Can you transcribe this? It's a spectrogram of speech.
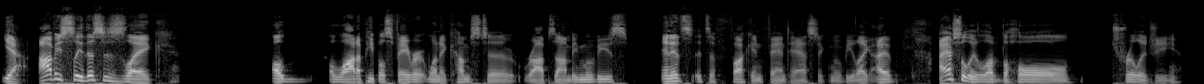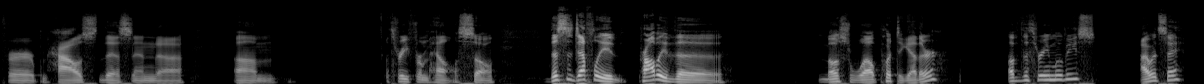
Yeah, obviously, this is like a, a lot of people's favorite when it comes to Rob Zombie movies, and it's it's a fucking fantastic movie. Like I, I absolutely love the whole trilogy for House, this, and uh, um, Three from Hell. So, this is definitely probably the most well put together of the three movies. I would say.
